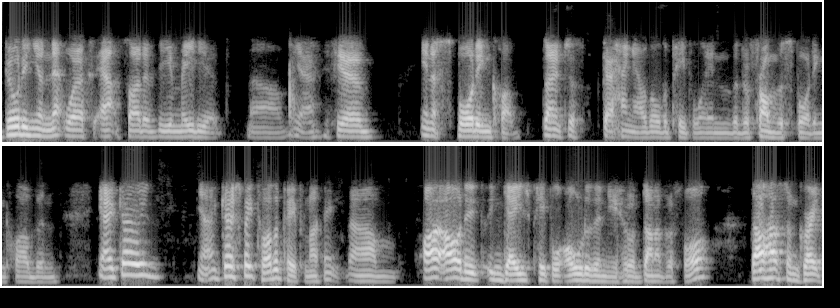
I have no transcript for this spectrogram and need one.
building your networks outside of the immediate. Um, you know, if you're in a sporting club, don't just go hang out with all the people in that are from the sporting club, and you know go you know go speak to other people. And I think um, I, I would engage people older than you who have done it before. They'll have some great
